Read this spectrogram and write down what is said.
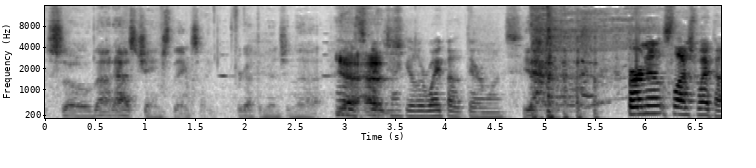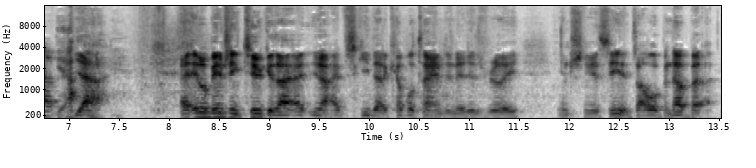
So that has changed things. I forgot to mention that. I had Yeah, a it has. spectacular wipeout there once. Yeah. Burnout slash wipeout. Yeah. yeah, Uh, it'll be interesting too because I, you know, I've skied that a couple of times and it is really interesting to see. It's all opened up, but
